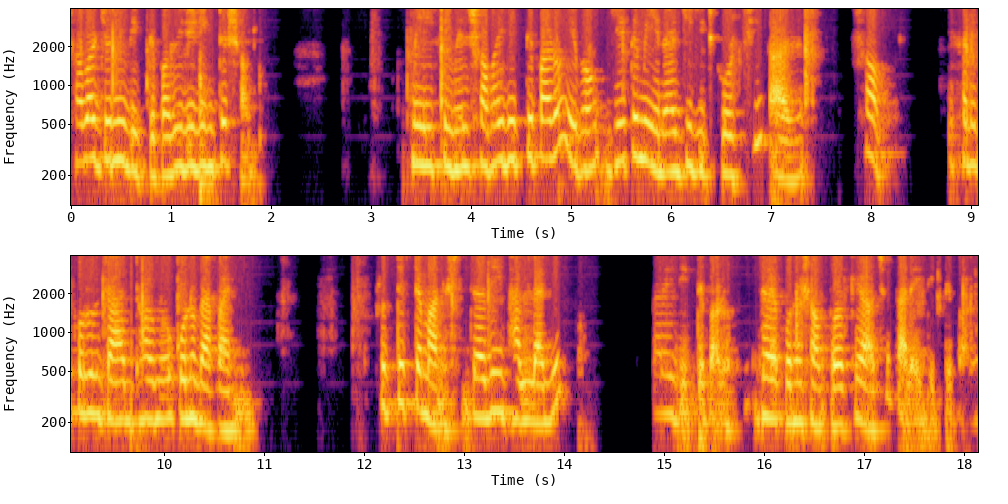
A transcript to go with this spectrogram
সবার জন্যই দেখতে পারো রিডিংটা সব মেল ফিমেল সবাই দেখতে পারো এবং যেহেতু আমি এনার্জি রিড করছি, আর সব এখানে কোনো জাত, ধর্ম, কোনো ব্যাপার নেই। প্রত্যেকটা মানুষ যাদেরই ভালো লাগে, তারাই দেখতে পারো। যারা কোনো সম্পর্কে আছো, তারাই দেখতে পারো।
